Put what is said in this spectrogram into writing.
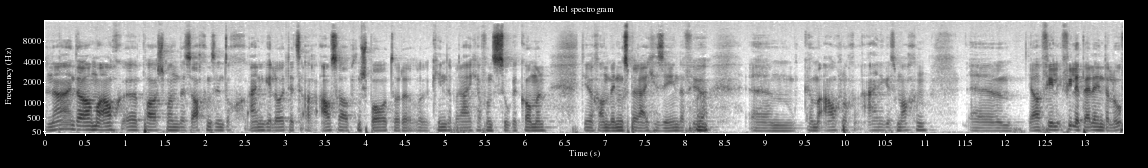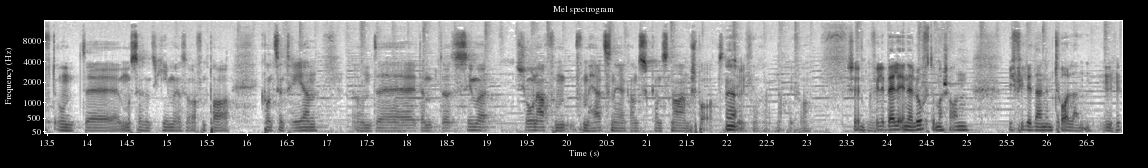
nein, da haben wir auch ein äh, paar spannende Sachen. Sind doch einige Leute jetzt auch außerhalb dem Sport oder, oder Kinderbereich auf uns zugekommen, die noch Anwendungsbereiche sehen dafür. Ja. Ähm, können wir auch noch einiges machen. Ähm, ja, viel, viele Bälle in der Luft und äh, muss sich natürlich immer so auf ein paar konzentrieren. Und äh, da sind wir schon auch vom, vom Herzen her ganz, ganz nah am Sport, natürlich ja. nach, nach wie vor. Schön. Viele Bälle in der Luft und mal schauen, wie viele dann im Tor landen. Mhm.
